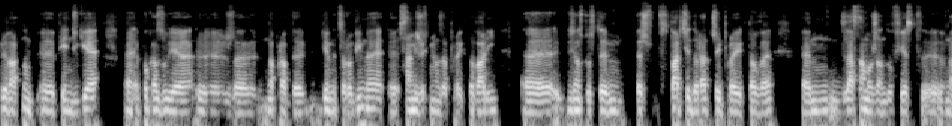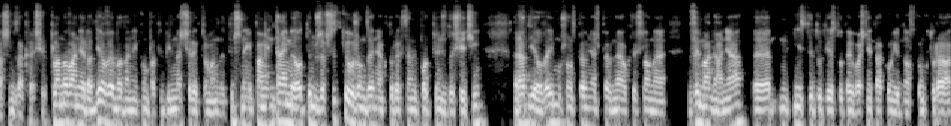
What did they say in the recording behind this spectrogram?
prywatną e, 5G, e, pokazuje, e, że naprawdę wiemy, co robimy, e, sami żeśmy ją zaprojektowali, e, w związku z tym też wsparcie doradcze i projektowe dla samorządów jest e, w naszym zakresie. Planowanie radiowe, badanie kompatybilności elektromagnetycznej. Pamiętajmy o tym, że wszystkie urządzenia, które chcemy podpiąć do sieci radiowej, muszą spełniać pewne określone wymagania. E, Instytut jest tutaj właśnie taką jednostką, która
